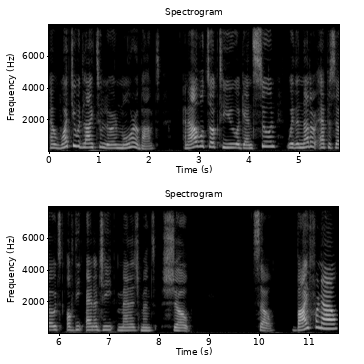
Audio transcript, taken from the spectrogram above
and what you would like to learn more about. And I will talk to you again soon with another episode of the Energy Management Show. So, bye for now,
